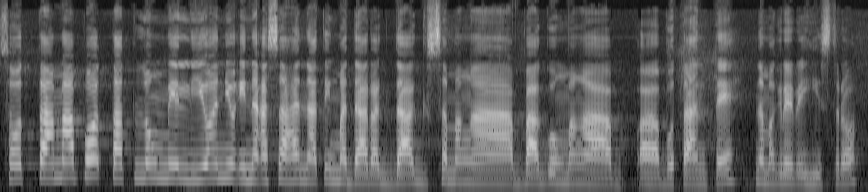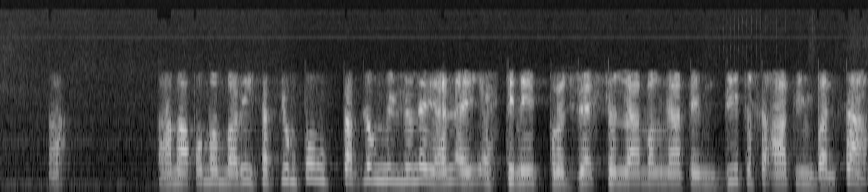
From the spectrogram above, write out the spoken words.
So tama po, tatlong milyon yung inaasahan nating madaragdag sa mga bagong mga ah, botante na magre-rehistro? Tama po, Ma'am Maris. At yung pong tatlong milyon na yan ay estimate projection lamang natin dito sa ating bansa.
